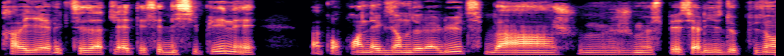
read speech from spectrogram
travailler avec ces athlètes et ces disciplines. Et bah, pour prendre l'exemple de la lutte, ben je, je, me spécialise de plus en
